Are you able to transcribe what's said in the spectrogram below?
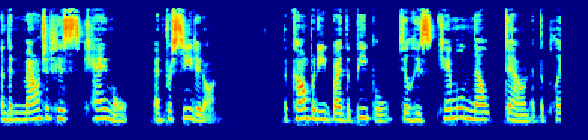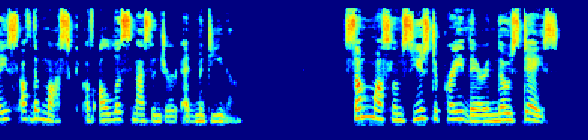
and then mounted his camel and proceeded on, accompanied by the people, till his camel knelt down at the place of the mosque of Allah's Messenger at Medina. Some Muslims used to pray there in those days,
